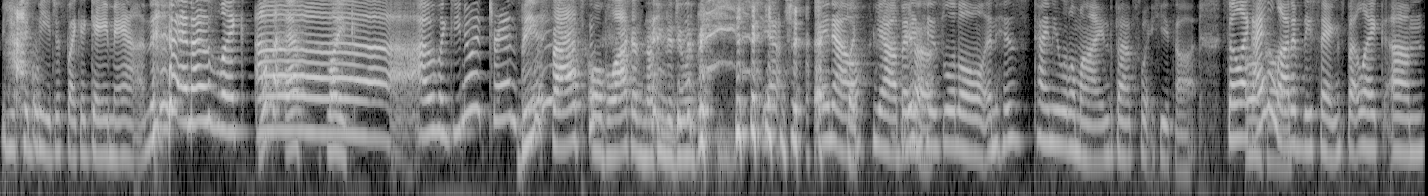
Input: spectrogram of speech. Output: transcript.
you could be just like a gay man. and I was like, What the F? Like- uh, I was like, do you know what trans Being is? fat or black has nothing to do with being. Yeah, I know. Like, yeah, but yeah. in his little, in his tiny little mind, that's what he thought. So like, Oh, I have a lot of these things, but like, um,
